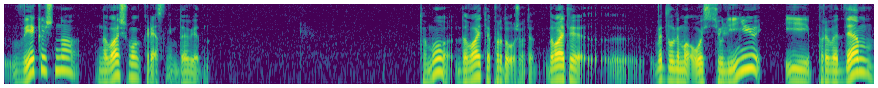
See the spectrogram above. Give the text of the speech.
виключно на вашому кресленні буде видно. Тому давайте продовжувати. Давайте е, видалимо ось цю лінію і приведемо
